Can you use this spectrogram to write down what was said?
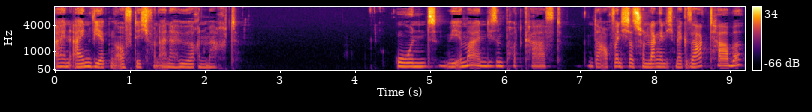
ein Einwirken auf dich von einer höheren Macht. Und wie immer in diesem Podcast, da auch wenn ich das schon lange nicht mehr gesagt habe,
